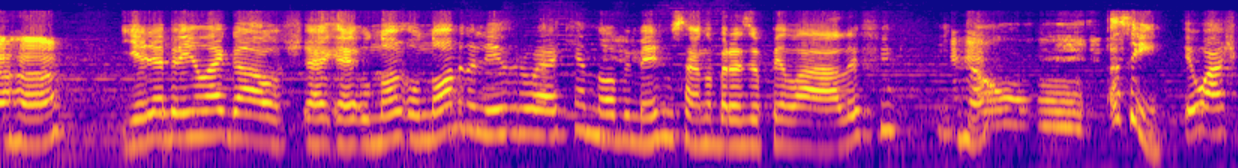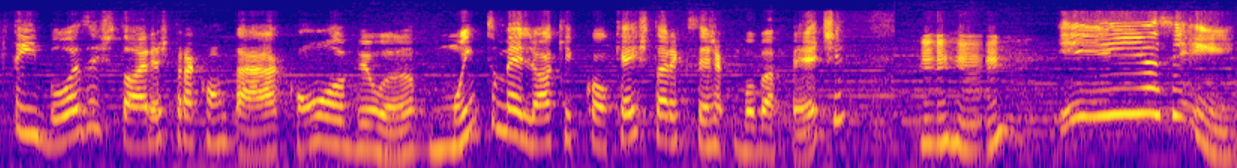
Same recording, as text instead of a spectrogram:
Aham. E ele é bem legal. É- é- o, nome, o nome do livro é Kenobi mesmo, saiu no Brasil pela Aleph. Então, assim, eu acho que tem boas histórias pra contar com o Obi-Wan. Muito melhor que qualquer história que seja com Boba Fett. Uhum. E, assim,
